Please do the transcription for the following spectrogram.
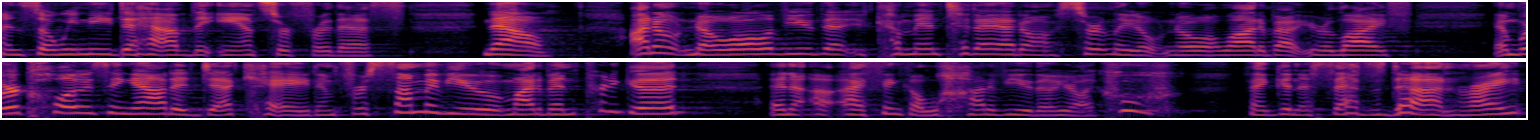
And so we need to have the answer for this. Now, I don't know all of you that come in today. I don't certainly don't know a lot about your life. And we're closing out a decade. And for some of you, it might have been pretty good. And I think a lot of you, though, you're like, whew, thank goodness that's done, right?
